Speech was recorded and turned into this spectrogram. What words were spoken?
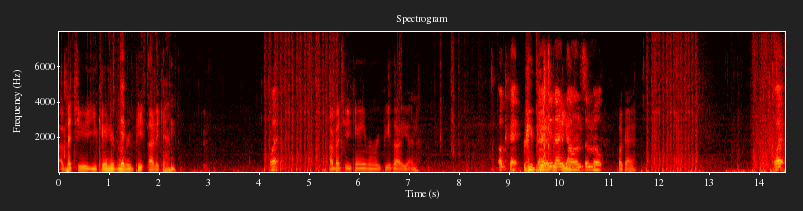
I bet you you can't even It- repeat that again. What? I bet you you can't even repeat that again. Okay, Repeat 99 everything you gallons of milk. Okay. What?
